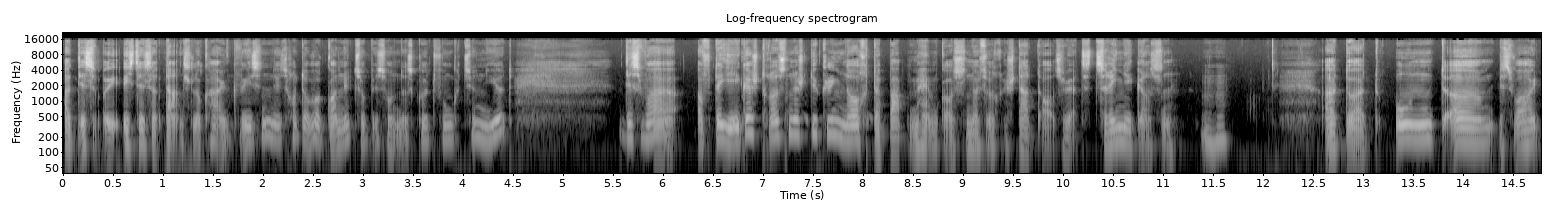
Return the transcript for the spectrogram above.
Das ist das ein Tanzlokal gewesen, das hat aber gar nicht so besonders gut funktioniert. Das war auf der Jägerstraße ein Stückchen nach der Pappenheimgassen, also stadtauswärts, Zrinnigassen. Äh, dort. Und äh, es war halt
